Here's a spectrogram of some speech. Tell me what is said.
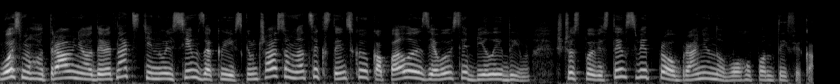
8 травня о 19.07 за київським часом над Секстинською капелою з'явився білий дим, що сповістив світ про обрання нового понтифіка.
